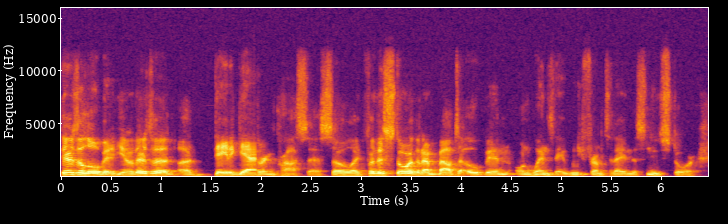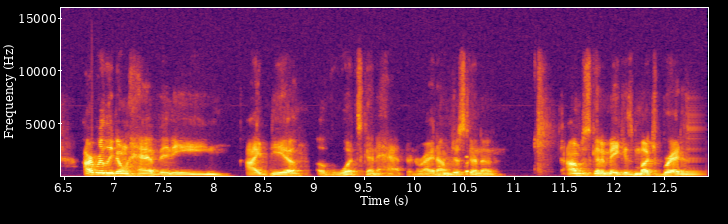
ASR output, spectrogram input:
there's a little bit, you know, there's a, a, data gathering process. So, like for this store that I'm about to open on Wednesday, week from today, in this new store, I really don't have any idea of what's going to happen. Right? I'm just gonna, I'm just gonna make as much bread as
